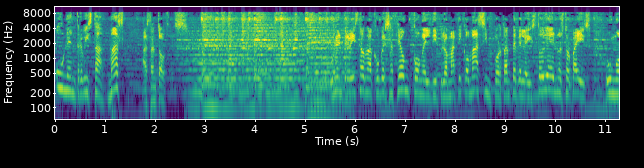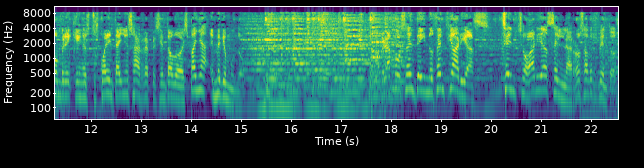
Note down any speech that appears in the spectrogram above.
una entrevista más hasta entonces. Una entrevista, una conversación con el diplomático más importante de la historia de nuestro país. Un hombre que en estos 40 años ha representado a España en medio mundo. Hablamos eh, de Inocencio Arias. Chencho Arias en La Rosa de los Vientos.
